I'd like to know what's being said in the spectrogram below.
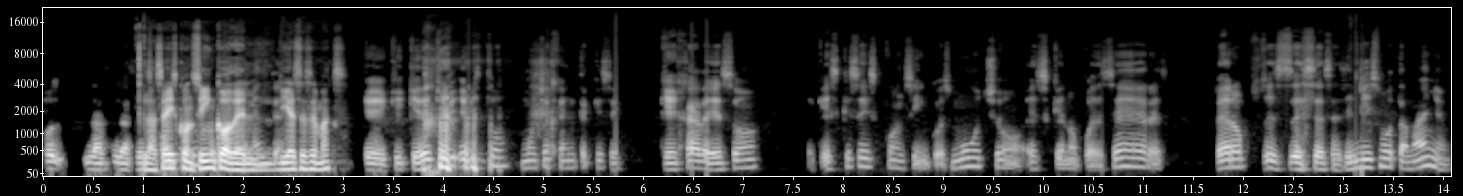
pues, las, las 6,5 del 10S Max. Que, que, de hecho he visto mucha gente que se queja de eso, de que es que 6,5 es mucho, es que no puede ser, pero pues, es, es, es, el mismo tamaño.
